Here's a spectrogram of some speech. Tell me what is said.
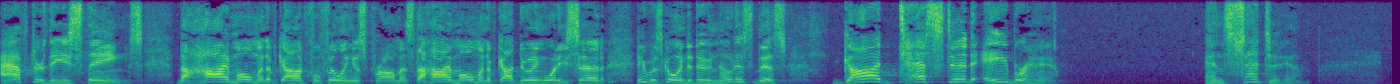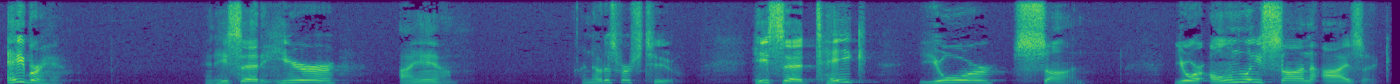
After these things, the high moment of God fulfilling his promise, the high moment of God doing what he said he was going to do. Notice this God tested Abraham and said to him, Abraham. And he said, Here I am. And notice verse 2. He said, Take your son, your only son Isaac,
